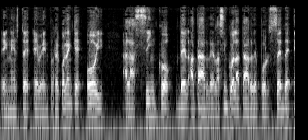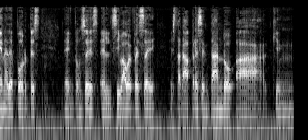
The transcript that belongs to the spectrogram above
en este evento. Recuerden que hoy a las 5 de la tarde, a las 5 de la tarde por CDN Deportes, entonces el Cibao FC estará presentando a quien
